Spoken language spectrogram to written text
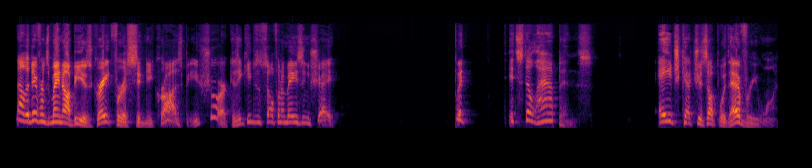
Now, the difference may not be as great for a Sidney Crosby, sure, because he keeps himself in amazing shape, but it still happens. Age catches up with everyone.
